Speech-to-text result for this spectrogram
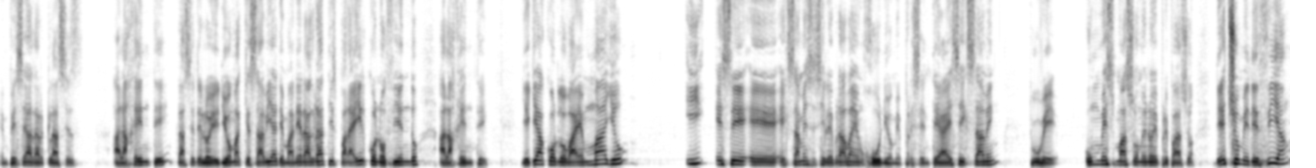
Empecé a dar clases a la gente, clases de los idiomas que sabía de manera gratis para ir conociendo a la gente. Llegué a Córdoba en mayo y ese eh, examen se celebraba en junio. Me presenté a ese examen, tuve un mes más o menos de preparación. De hecho, me decían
